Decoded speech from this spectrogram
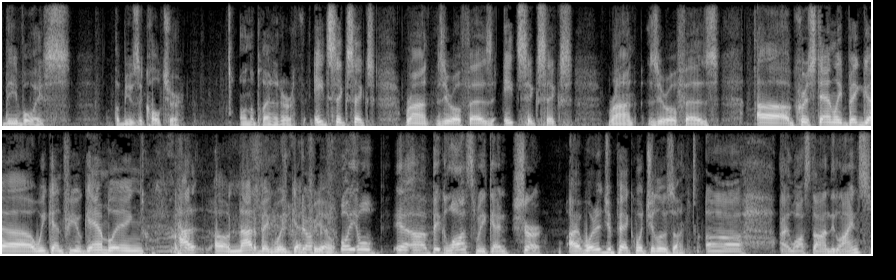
the voice of music culture on the planet Earth. 866 Ron Zero Fez. 866 Ron Zero Fez. Uh, Chris Stanley, big uh, weekend for you gambling. How, oh, not a big weekend No, for you. Well, yeah, well, uh, big loss weekend, sure. Right, what did you pick? What'd you lose on? Uh, I lost on the Lions.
